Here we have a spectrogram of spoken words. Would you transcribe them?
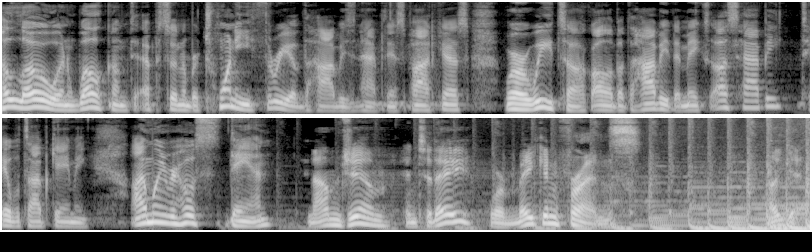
Hello and welcome to episode number 23 of the Hobbies and Happiness podcast, where we talk all about the hobby that makes us happy, tabletop gaming. I'm one of your hosts, Dan. And I'm Jim, and today we're making friends. Again.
